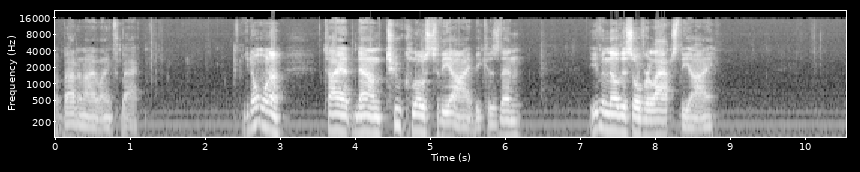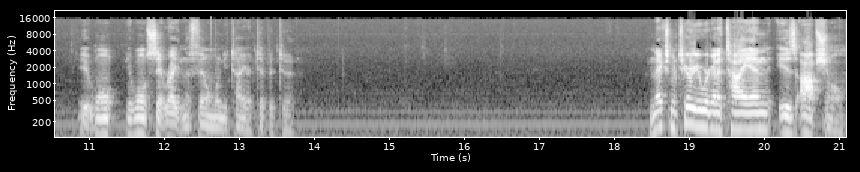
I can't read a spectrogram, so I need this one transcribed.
about an eye length back. You don't want to tie it down too close to the eye because then even though this overlaps the eye it won't it won't sit right in the film when you tie your tippet to it. Next material we're going to tie in is optional.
